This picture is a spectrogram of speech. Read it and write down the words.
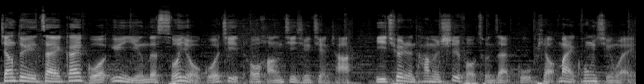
将对在该国运营的所有国际投行进行检查，以确认他们是否存在股票卖空行为。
